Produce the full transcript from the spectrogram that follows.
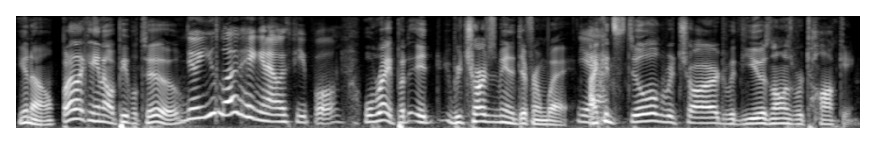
you know, but I like hanging out with people too. no, you love hanging out with people. Well, right, but it recharges me in a different way. Yeah. I can still recharge with you as long as we're talking.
